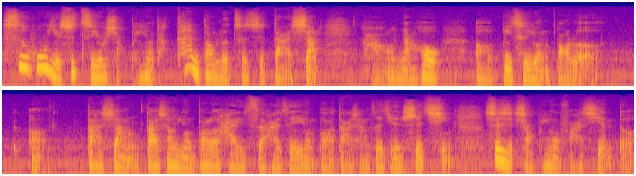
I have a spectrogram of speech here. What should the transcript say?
似乎也是只有小朋友他看到了这只大象，好，然后呃彼此拥抱了，呃。大象，大象拥抱了孩子，孩子也拥抱大象。这件事情是小朋友发现的，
